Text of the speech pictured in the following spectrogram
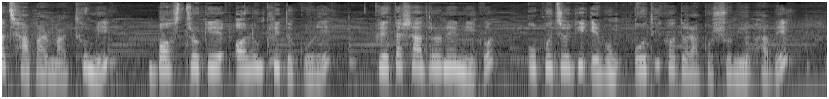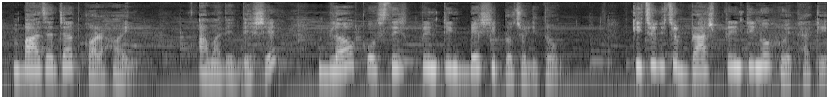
বা ছাপার মাধ্যমে বস্ত্রকে অলঙ্কৃত করে ক্রেতা সাধারণের নিকট উপযোগী এবং অধিকতর আকর্ষণীয়ভাবে বাজারজাত করা হয়। আমাদের দেশে ব্লক ও সিল্ক প্রিন্টিং বেশি প্রচলিত। কিছু কিছু ব্রাশ প্রিন্টিংও হয়ে থাকে।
